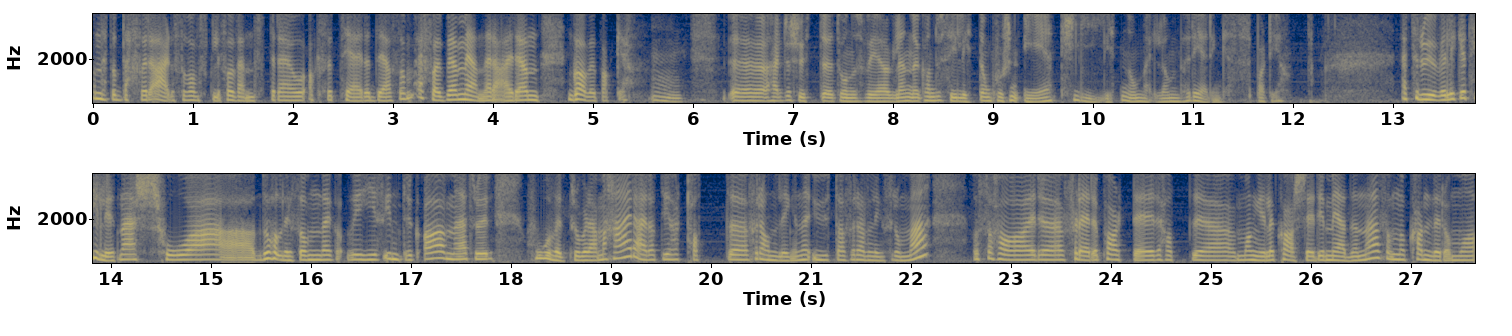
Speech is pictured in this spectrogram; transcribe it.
Og nettopp derfor er det så vanskelig for Venstre å akseptere det som Frp mener er en gavepakke. Mm. Helt til slutt, Tone Sofie Haglen, kan du si litt om hvordan er tilliten nå mellom regjeringspartiene? Jeg tror vel ikke tilliten er så dårlig som det gis inntrykk av, men jeg tror hovedproblemet her er at de har tatt forhandlingene ut av forhandlingsrommet. Og så har flere parter hatt mange lekkasjer i mediene som nok handler om å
